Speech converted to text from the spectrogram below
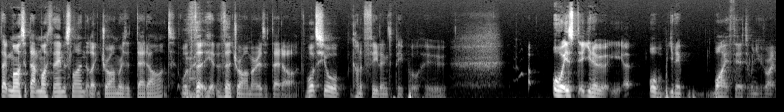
like Martin that Martin Amis line that like drama is a dead art, or the the drama is a dead art. What's your kind of feeling to people who, or is you know, or you know, why theatre when you could write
